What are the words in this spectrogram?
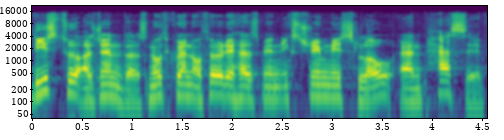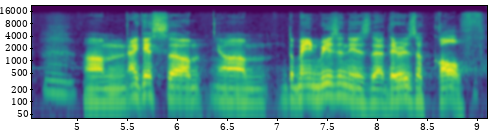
these two agendas, North Korean authority has been extremely slow and passive. Um, I guess um, um, the main reason is that there is a gulf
